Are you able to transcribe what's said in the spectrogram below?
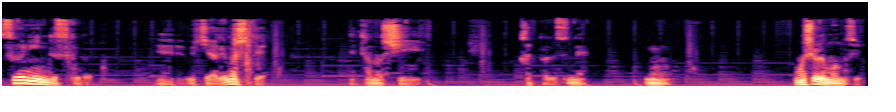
数人ですけど、えー、打ち上げまして、楽しかったですね。うん。面白いもんですよ。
